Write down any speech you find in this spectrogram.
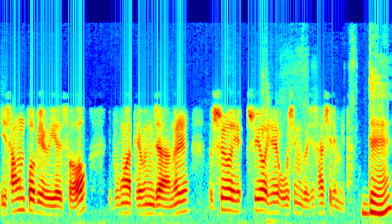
이 상훈법에 의해서 무궁화 대훈장을 수여해, 수여해 오신 것이 사실입니다. 네.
